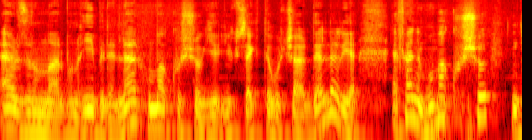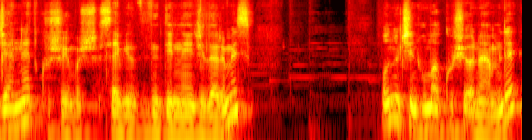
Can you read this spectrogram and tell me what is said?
Erzurumlar bunu iyi bilirler. Huma kuşu yüksekte uçar derler ya. Efendim huma kuşu cennet kuşuymuş sevgili dinleyicilerimiz. Onun için huma kuşu önemli.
